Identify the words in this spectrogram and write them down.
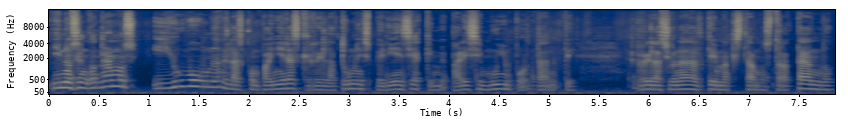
Y nos encontramos y hubo una de las compañeras que relató una experiencia que me parece muy importante relacionada al tema que estamos tratando.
